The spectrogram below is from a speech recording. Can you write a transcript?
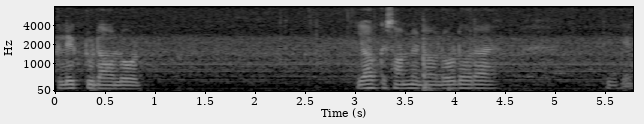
क्लिक टू डाउनलोड ये आपके सामने डाउनलोड हो रहा है। ठीक है।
